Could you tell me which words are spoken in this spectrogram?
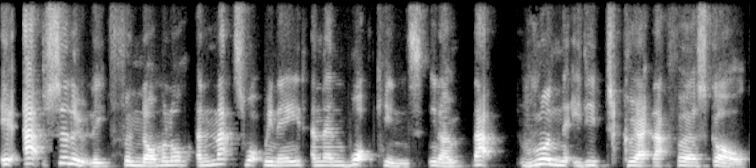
it absolutely phenomenal. And that's what we need. And then Watkins, you know, that run that he did to create that first goal,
